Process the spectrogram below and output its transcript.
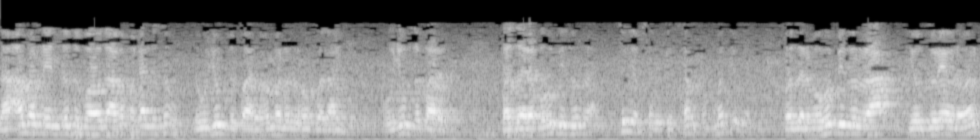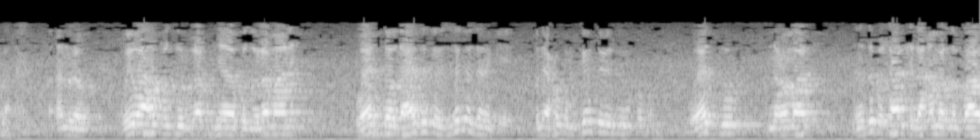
دا امر لے ندو کو داغ پر خیال سو وجوب دفار عمر نے کو دا کی۔ وجوب دو دفار فضربه بذرا تو افسر کے سب حکمت ہے فضربه بذرا یو ذرے اور ورکا ان وی واہ قدر ربنا قدر مانے۔ وید دو دایت تو سنگ سن کے۔ حکم کہتے ہیں حکم وید عمر۔ ان تو بخار کے امر دفار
